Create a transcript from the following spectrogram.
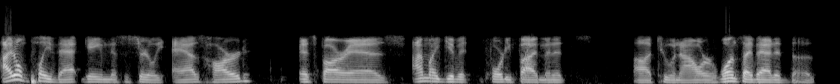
I don't play that game necessarily as hard as far as I might give it 45 minutes uh, to an hour once I've added the,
